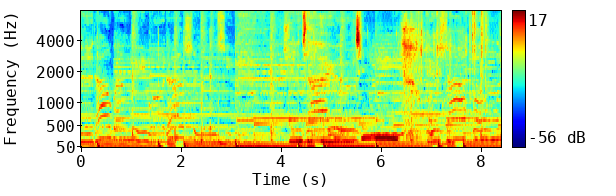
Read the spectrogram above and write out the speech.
知道关于我的事情。现在如今，月下风里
